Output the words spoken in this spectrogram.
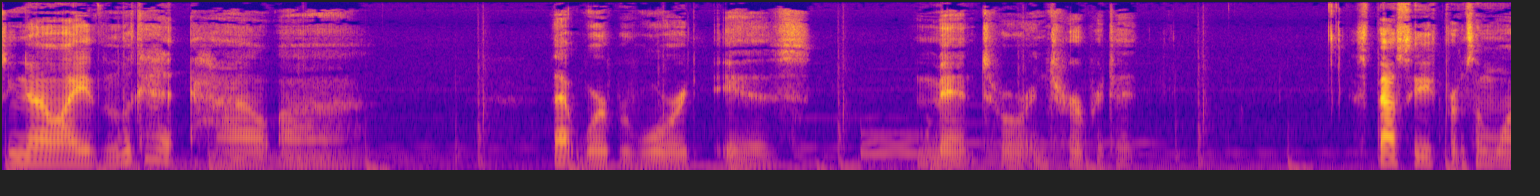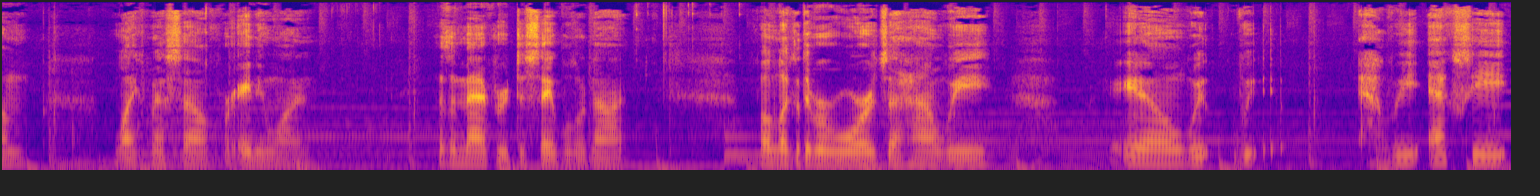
You know, I look at how uh, that word reward is meant or interpreted especially from someone like myself or anyone. Doesn't matter if you're disabled or not. But look at the rewards of how we, you know, we we how we actually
